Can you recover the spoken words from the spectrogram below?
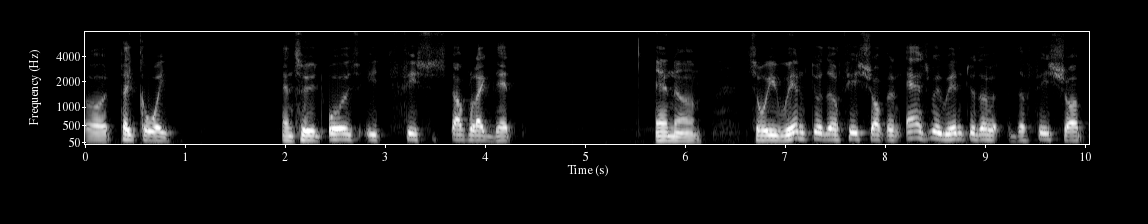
or takeaway, and so he'd always eat fish stuff like that. And um, so we went to the fish shop, and as we went to the the fish shop,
